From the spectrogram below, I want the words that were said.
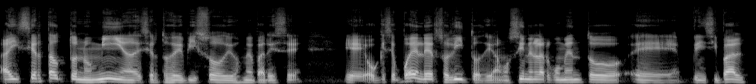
hay cierta autonomía de ciertos episodios, me parece, eh, o que se pueden leer solitos, digamos, sin el argumento eh, principal.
